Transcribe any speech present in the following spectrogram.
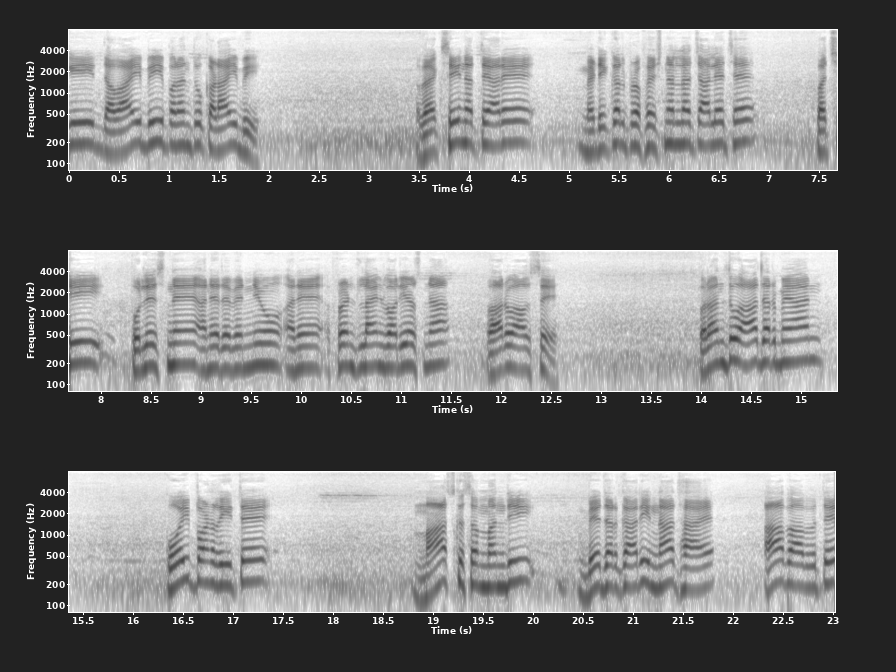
કે દવાઈ બી પરંતુ કડાઈ બી. વેક્સિન અત્યારે મેડિકલ પ્રોફેશનલના ચાલે છે. પછી પોલીસને અને રેવન્યુ અને ફ્રન્ટલાઇન વોરિયર્સના વારો આવશે. પરંતુ આ દરમિયાન કોઈ પણ રીતે માસ્ક સંબંધી બેદરકારી ના થાય, આ બાબતે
